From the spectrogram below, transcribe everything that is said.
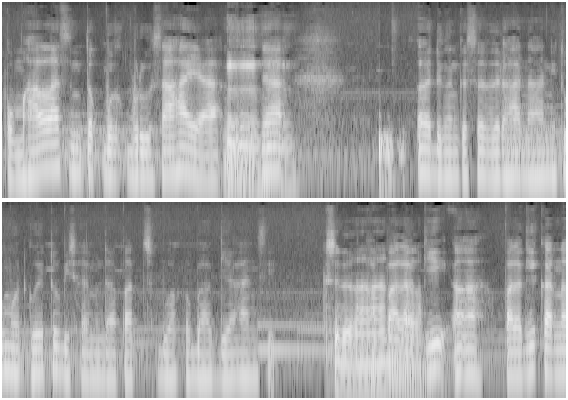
pemalas untuk ber- berusaha ya. Maksudnya eh, dengan kesederhanaan itu menurut gue itu bisa mendapat sebuah kebahagiaan sih. Kesederhanaan dalam. Apalagi eh, eh, apalagi karena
